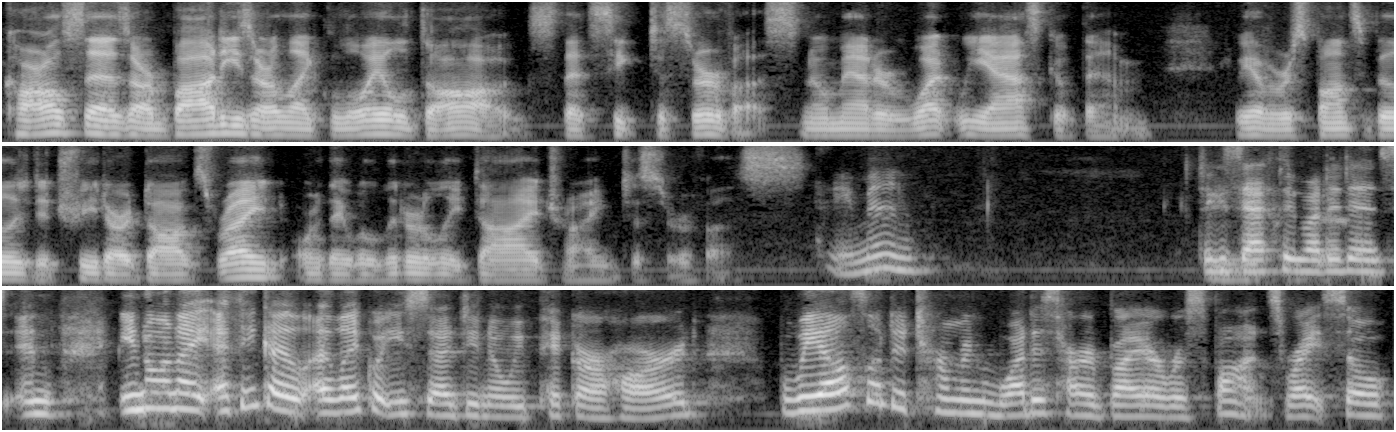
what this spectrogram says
Carl says our bodies are like loyal dogs that seek to serve us, no matter what we ask of them. We have a responsibility to treat our dogs right, or they will literally die trying to serve us. Amen. Amen. exactly what it is. And, you know, and I, I think I, I like what you said, you know, we pick our hard, but we also determine what is hard by our response, right? So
